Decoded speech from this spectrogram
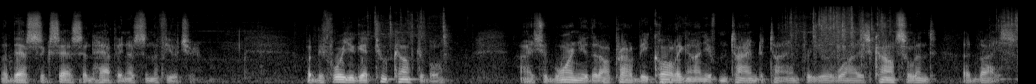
the best success and happiness in the future. But before you get too comfortable, I should warn you that I'll probably be calling on you from time to time for your wise counsel and advice.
